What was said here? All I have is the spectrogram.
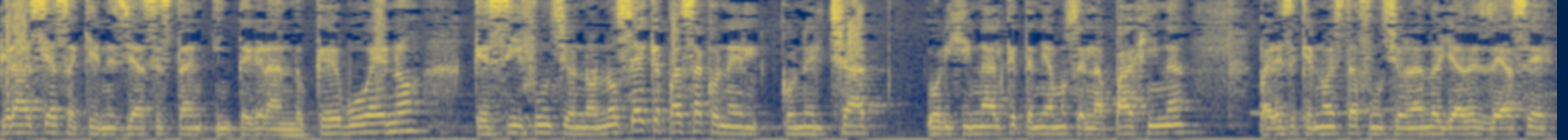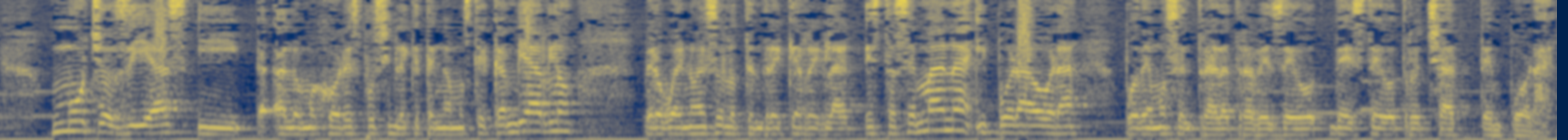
Gracias a quienes ya se están integrando. Qué bueno que sí funcionó. No sé qué pasa con el con el chat original que teníamos en la página. Parece que no está funcionando ya desde hace muchos días y a lo mejor es posible que tengamos que cambiarlo, pero bueno, eso lo tendré que arreglar esta semana y por ahora podemos entrar a través de, este otro chat temporal.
